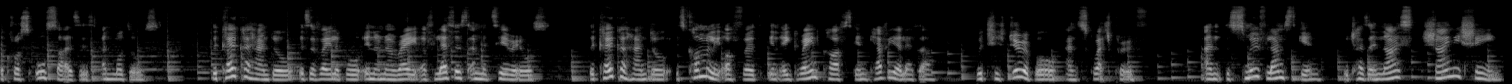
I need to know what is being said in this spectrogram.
across all sizes and models. The Coco handle is available in an array of leathers and materials, the Coco handle is commonly offered in a grained calfskin caviar leather, which is durable and scratch proof, and the smooth lambskin, which has a nice shiny sheen,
